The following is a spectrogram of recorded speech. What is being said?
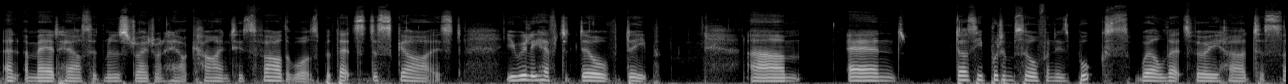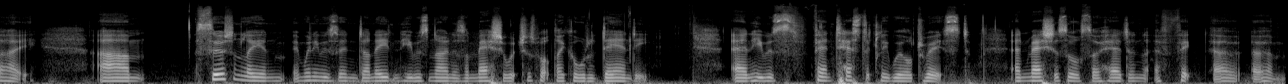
an, a madhouse administrator and how kind his father was, but that's disguised. You really have to delve deep. Um, and does he put himself in his books? Well, that's very hard to say. Um, certainly, in, when he was in Dunedin, he was known as a masher, which is what they called a dandy and he was fantastically well dressed. And Mashers also had an effect, uh, um,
